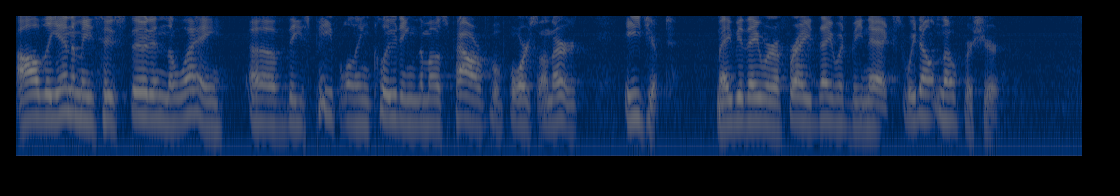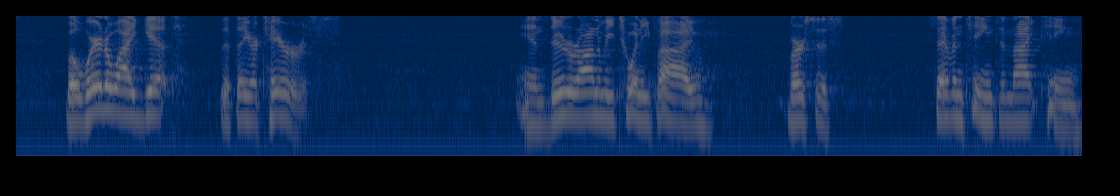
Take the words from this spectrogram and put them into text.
all the enemies who stood in the way of these people, including the most powerful force on earth, Egypt. Maybe they were afraid they would be next. We don't know for sure. But where do I get that they are terrorists? In Deuteronomy 25, verses 17 to 19,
